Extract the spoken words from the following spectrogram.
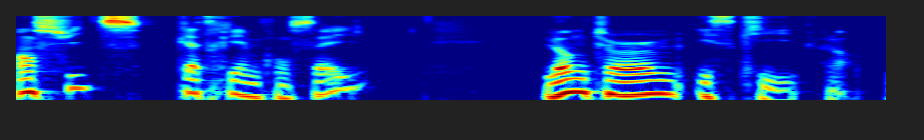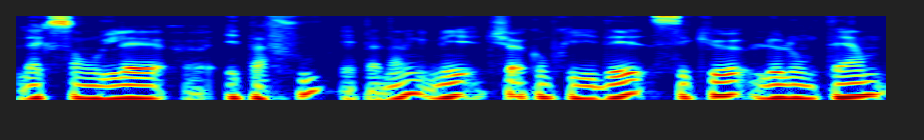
Ensuite, quatrième conseil, long term is key. Alors, l'accent anglais euh, est pas fou, est pas dingue, mais tu as compris l'idée, c'est que le long terme,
